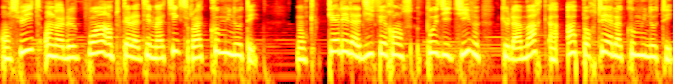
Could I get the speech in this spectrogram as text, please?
Ensuite, on a le point, en tout cas la thématique sur la communauté. Donc, quelle est la différence positive que la marque a apportée à la communauté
